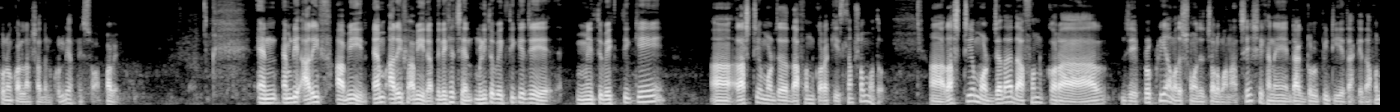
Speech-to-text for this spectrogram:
কোনো কল্যাণ সাধন করলে আপনি সব পাবেন। এন এমডি আরিফ আবির, এম আরিফ আবির, আপনি লিখেছেন, মৃত ব্যক্তিকে যে, মৃত ব্যক্তিকে রাষ্ট্রীয় মর্যাদা দাফন করা কি ইসলাম সম্মত? রাষ্ট্রীয় মর্যাদায় দাফন করার যে প্রক্রিয়া আমাদের সমাজে চলমান আছে, সেখানে ডাকডোল পিটিয়ে তাকে দাফন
